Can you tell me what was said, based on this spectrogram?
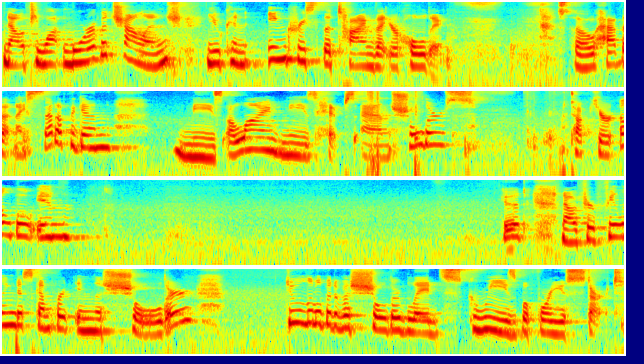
Now, if you want more of a challenge, you can increase the time that you're holding. So have that nice setup again, knees aligned, knees, hips, and shoulders. Tuck your elbow in. Good. Now, if you're feeling discomfort in the shoulder, do a little bit of a shoulder blade squeeze before you start.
